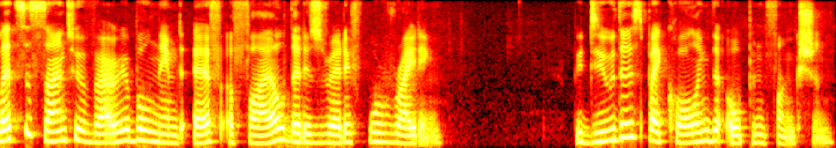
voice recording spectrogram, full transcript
Let's assign to a variable named f a file that is ready for writing. We do this by calling the open function.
